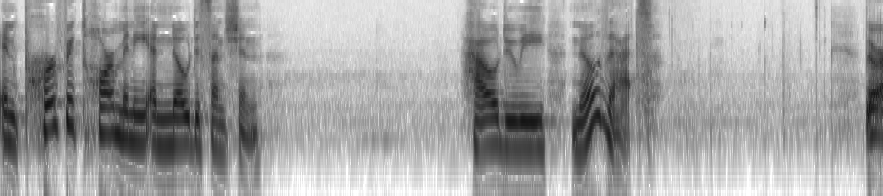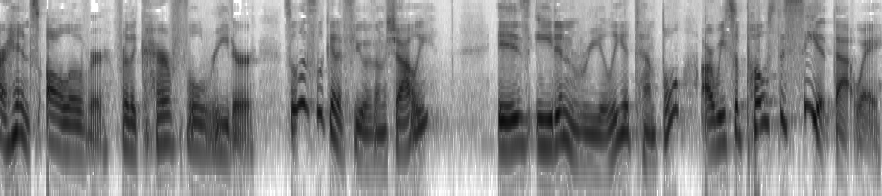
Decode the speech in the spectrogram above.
in perfect harmony and no dissension. How do we know that? There are hints all over for the careful reader. So let's look at a few of them, shall we? Is Eden really a temple? Are we supposed to see it that way?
